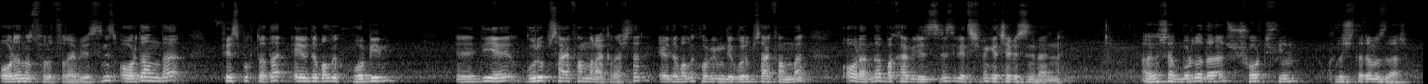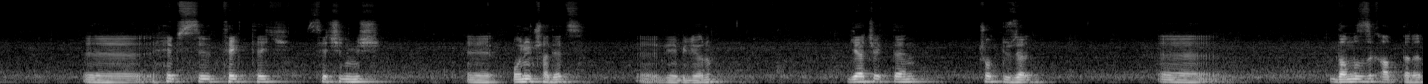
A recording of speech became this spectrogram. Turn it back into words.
oradan da soru sorabilirsiniz. Oradan da Facebook'ta da evde balık hobim diye grup sayfam var arkadaşlar. Evde balık hobim diye grup sayfam var. Oradan da bakabilirsiniz, iletişime geçebilirsiniz benimle. Arkadaşlar burada da short fin kılıçlarımız var. E, hepsi tek tek seçilmiş. E, 13 adet e, diye biliyorum. Gerçekten çok güzel. E, damızlık atları.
